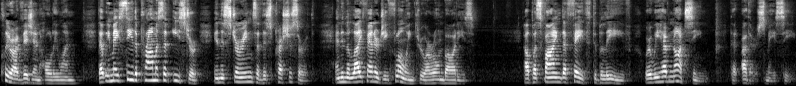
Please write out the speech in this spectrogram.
Clear our vision, Holy One, that we may see the promise of Easter in the stirrings of this precious earth and in the life energy flowing through our own bodies. Help us find the faith to believe where we have not seen, that others may see.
